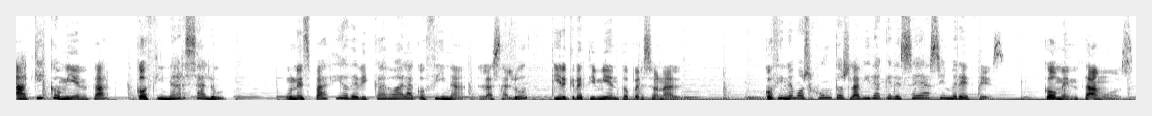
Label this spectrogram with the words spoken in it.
Aquí comienza Cocinar Salud, un espacio dedicado a la cocina, la salud y el crecimiento personal. Cocinemos juntos la vida que deseas y mereces. Comenzamos.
